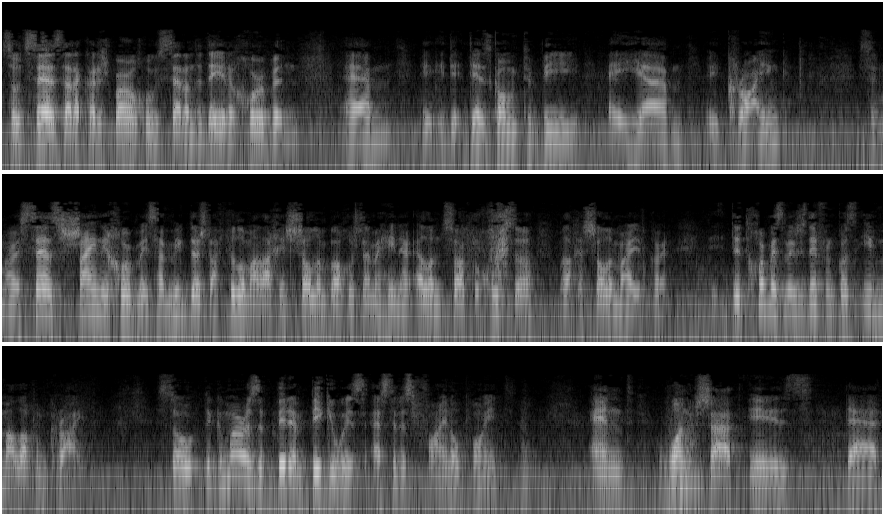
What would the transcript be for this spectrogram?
So it says that HaKadosh Baruch Hu said on the day of the Churban, um, it, it, there's going to be a, um, a crying. So Gemara says, "Shiny chur meis hamigdash vafilu malach shalom bachu shnemer heiner elam tzak v'chutza malach shalom mariv kar." The chur meis is different because even malachim cried. So the Gemara is a bit ambiguous as to this final point. and one pshat is that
